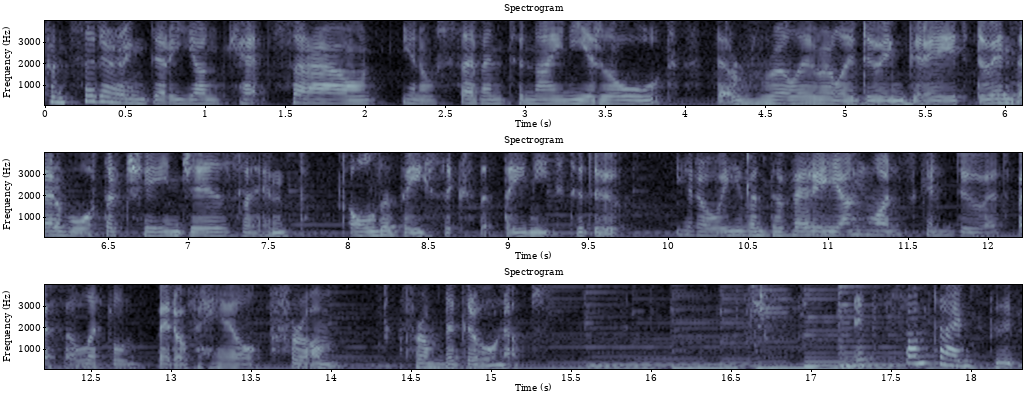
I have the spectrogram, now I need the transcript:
considering they're young kids around you know seven to nine years old they're really really doing great doing their water changes and all the basics that they need to do you know even the very young ones can do it with a little bit of help from from the grown-ups it's sometimes good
